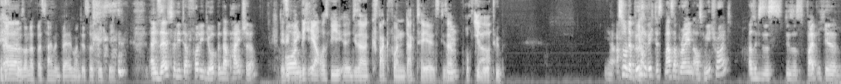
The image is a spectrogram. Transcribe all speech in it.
Ja, Äh. besonders bei Simon Belmont ist das wichtig. Ein selbstverliebter Vollidiot mit einer Peitsche. Der sieht Und- eigentlich eher aus wie äh, dieser Quack von DuckTales, dieser Mhm. Bruchpilot-Typ. Ja. Ach so, und der Bösewicht ist Mother Brain aus Metroid, also dieses dieses weibliche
